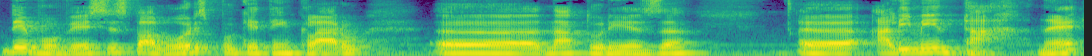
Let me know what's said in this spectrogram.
devolver esses valores, porque tem, claro, natureza alimentar. Né?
